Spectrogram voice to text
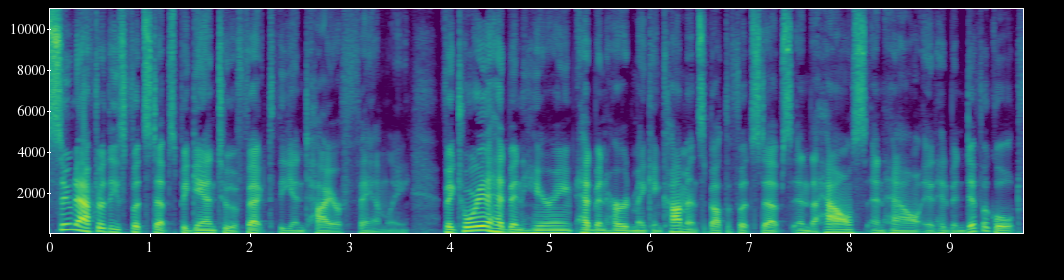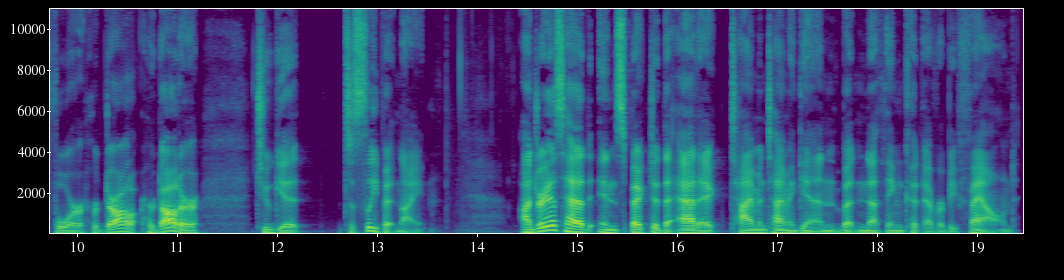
soon after these footsteps began to affect the entire family, Victoria had been hearing had been heard making comments about the footsteps in the house and how it had been difficult for her da- her daughter to get to sleep at night. Andreas had inspected the attic time and time again, but nothing could ever be found.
